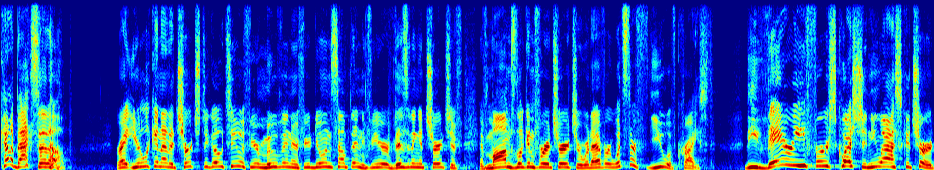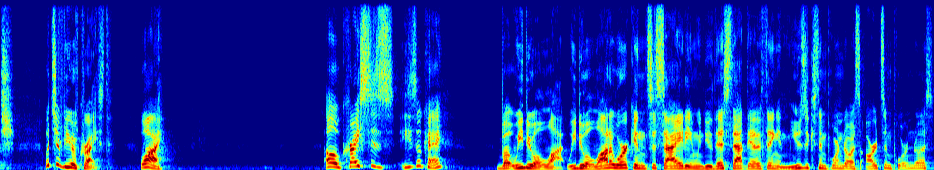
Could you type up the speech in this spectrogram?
kind of backs that up, right? You're looking at a church to go to if you're moving or if you're doing something, if you're visiting a church, if, if mom's looking for a church or whatever, what's their view of Christ? The very first question you ask a church, what's your view of Christ? Why? Oh, Christ is, he's okay. But we do a lot. We do a lot of work in society and we do this, that, the other thing, and music's important to us, art's important to us.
